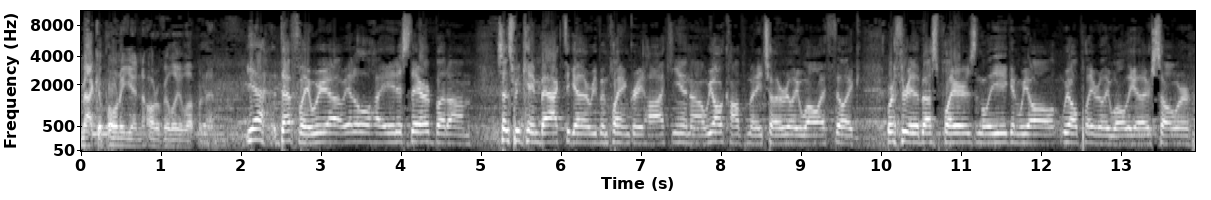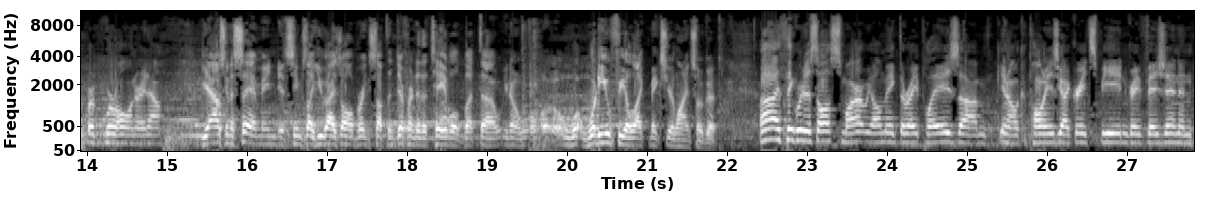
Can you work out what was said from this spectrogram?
Matt Copponi and Ottoville Leppänen. Yeah, definitely. We uh, we had a little hiatus there, but um, since we came back together, we've been playing great hockey, and uh, we all complement each other really well. I feel like we're three of the best players in the league, and we all we all play really well together. So we're we're, we're rolling right now. Yeah, I was going to say. I mean, it seems like you guys all bring something different to the table, but uh, you know, what, what do you feel like makes your line so good? Uh, I think we're just all smart. We all make the right plays. Um, you know, Copponi's got great speed and great vision, and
